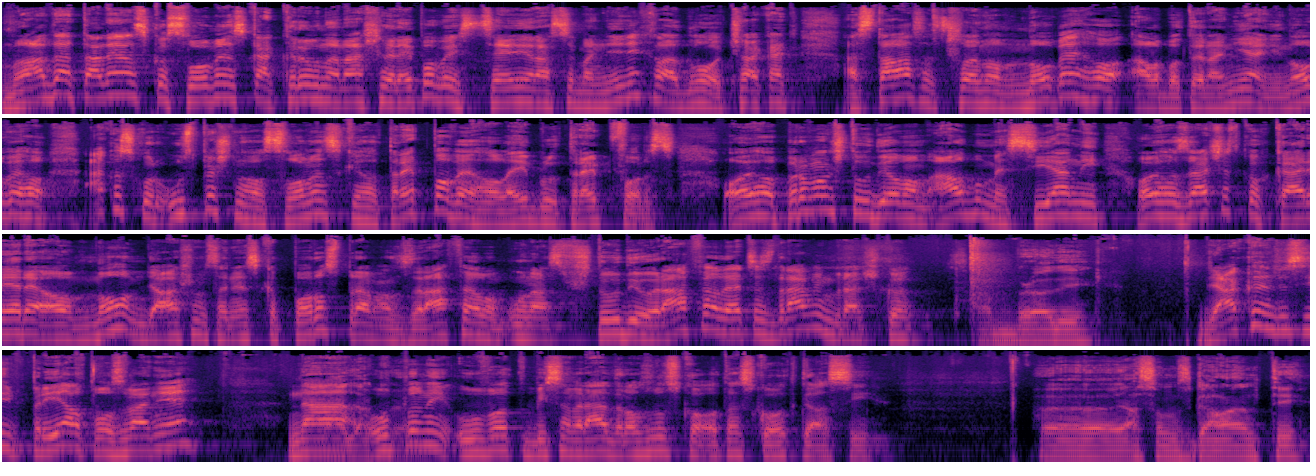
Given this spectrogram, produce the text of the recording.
Mladá taliansko-slovenská krv na našej repovej scéne na seba nenechala dlho čakať a stala sa členom nového, alebo teda nie ani nového, ako skôr úspešného slovenského trepového labelu Trapforce. O jeho prvom štúdiovom albume Siany, o jeho začiatkoch kariére a o mnohom ďalšom sa dneska porozprávam s Rafaelom u nás v štúdiu. Rafael, ja ťa zdravím, Braško. A Brody. Ďakujem, že si prijal pozvanie. Na úplný úvod by som rád rozlúskol otázku, odkiaľ si. Uh, ja som z Galanty,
